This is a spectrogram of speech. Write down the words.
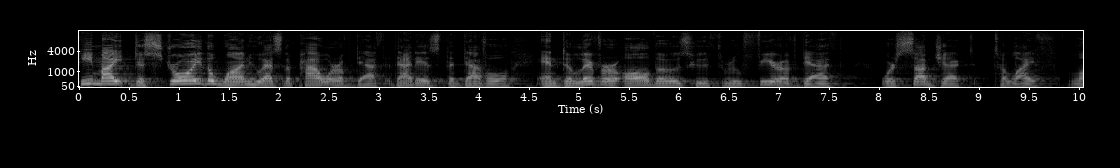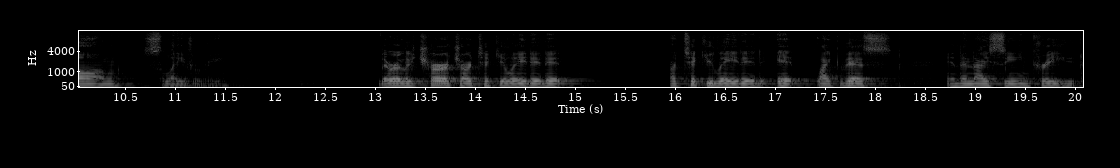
he might destroy the one who has the power of death, that is, the devil, and deliver all those who through fear of death were subject to lifelong slavery. The early church articulated it, articulated it like this in the Nicene Creed.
